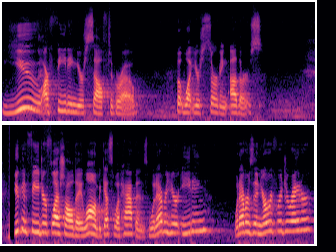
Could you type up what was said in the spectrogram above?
you are feeding yourself to grow, but what you're serving others. You can feed your flesh all day long, but guess what happens? Whatever you're eating, whatever's in your refrigerator,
